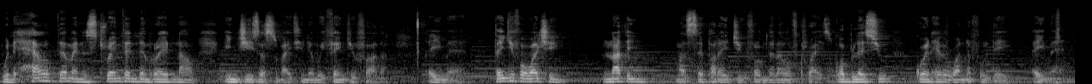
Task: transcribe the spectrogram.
will help them and strengthen them right now. In Jesus' mighty name, we thank you, Father. Amen. Thank you for watching. Nothing must separate you from the love of Christ. God bless you. Go and have a wonderful day. Amen.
